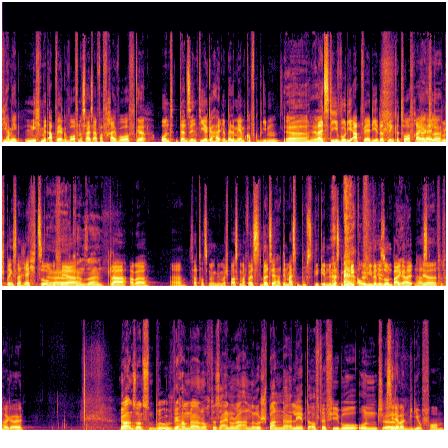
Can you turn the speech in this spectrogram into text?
die haben ja nicht mit Abwehr geworfen, das heißt einfach Freiwurf. Ja. Und dann sind dir gehaltene Bälle mehr im Kopf geblieben, Ja, Ja. als die, wo die Abwehr dir das linke Tor frei Ja, hält klar. und du springst nach rechts so ungefähr. Ja, kann sein. Klar, aber ja, es hat trotzdem irgendwie mal Spaß gemacht, weil es ja hat den meisten Boost gegeben, den meisten Kick irgendwie, wenn du so einen Ball gehalten hast. ja, total geil. Ja, ansonsten, wir haben da noch das ein oder andere Spannende erlebt auf der FIBO und äh, Das seht ihr aber in Videoform.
